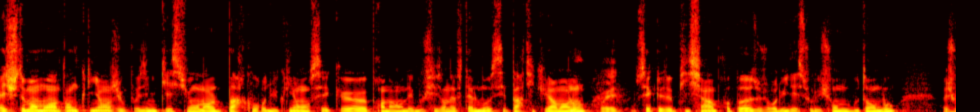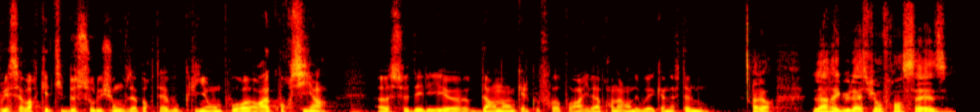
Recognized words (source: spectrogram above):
Et justement, moi, en tant que client, je vais vous poser une question. Dans le parcours du client, on sait que prendre un rendez-vous chez un ophtalmo, c'est particulièrement long. On sait que les opticiens proposent aujourd'hui des solutions de bout en bout. Je voulais savoir quel type de solution vous apportez à vos clients pour euh, raccourcir euh, ce délai euh, d'un an, quelquefois, pour arriver à prendre un rendez-vous avec un ophtalmo Alors, la régulation française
